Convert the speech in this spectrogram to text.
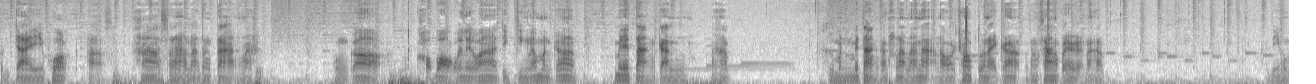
สนใจพวกค่าสถานะต่างๆนะ ผมก็ขอบอกไว้เลยว่าจริง ๆ แล้วมันก็ไม่ได้ต่างกันนะครับ คือมันไม่ต่างกันขนาดนั้นอะเราชอบตัวไหนก็สร้างไปเถอะนะครับ อันนี้ผม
